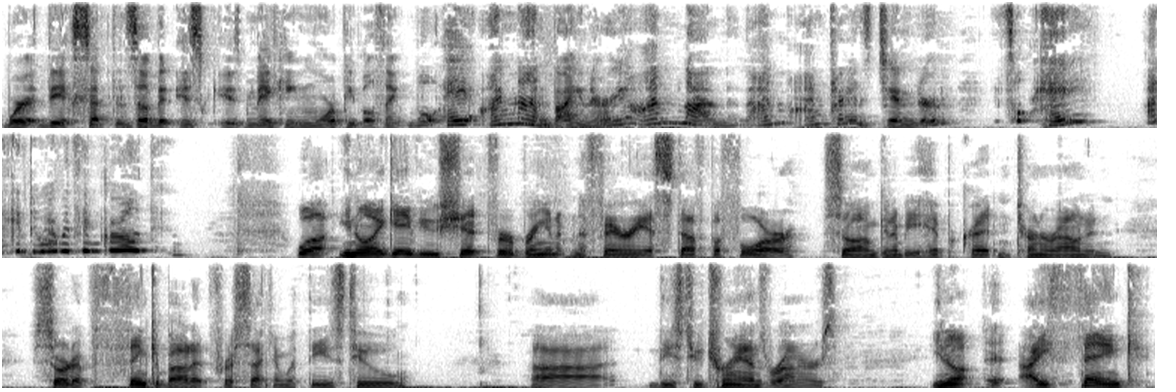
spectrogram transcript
where the acceptance of it is is making more people think, well, hey, I'm non-binary, I'm not, I'm I'm transgender. It's okay. I can do everything girls do. Well, you know, I gave you shit for bringing up nefarious stuff before, so I'm going to be a hypocrite and turn around and sort of think about it for a second with these two, uh, these two trans runners. You know, I think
